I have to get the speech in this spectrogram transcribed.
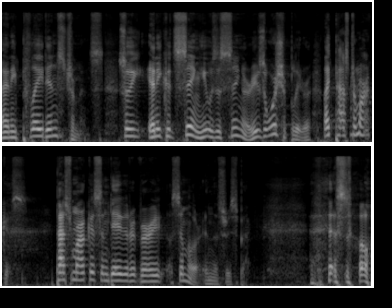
and he played instruments. So he, and he could sing. He was a singer, he was a worship leader, like Pastor Marcus. Pastor Marcus and David are very similar in this respect. so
